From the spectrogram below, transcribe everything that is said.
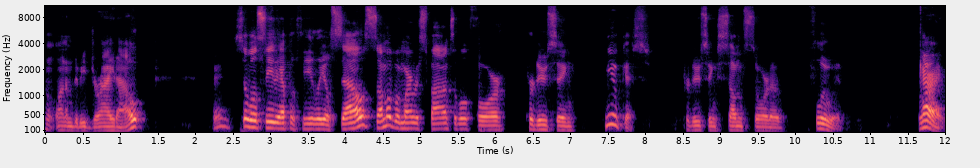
Don't want them to be dried out. Okay. So we'll see the epithelial cells. Some of them are responsible for producing mucus, producing some sort of fluid. All right.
